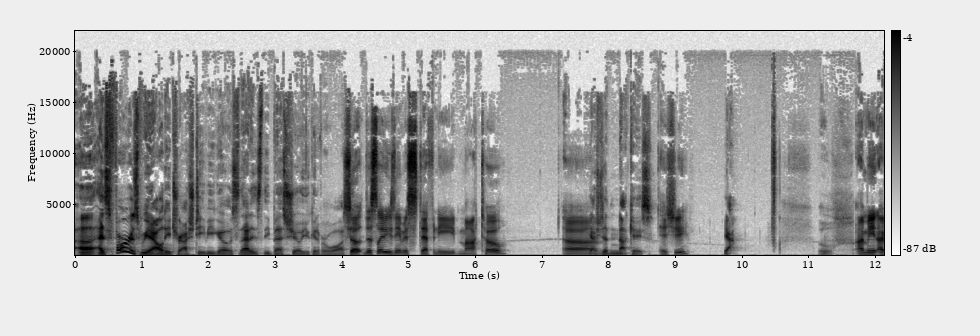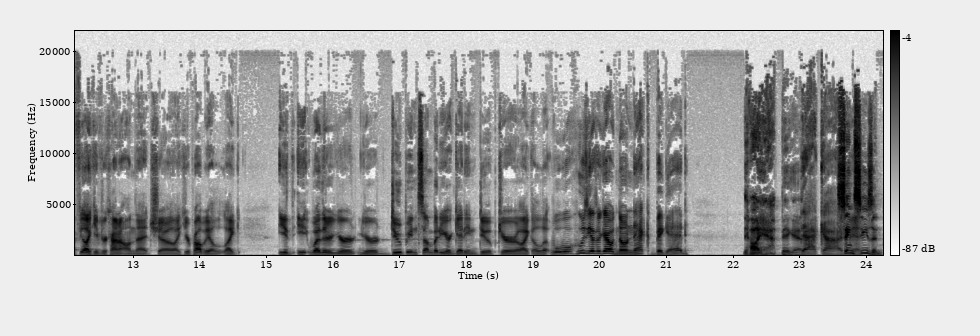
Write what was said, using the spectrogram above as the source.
Uh, as far as reality trash TV goes, that is the best show you could ever watch. So this lady's name is Stephanie Matto. Um, yeah, she's a nutcase. is she? Yeah, Oof. I mean, I feel like if you're kind of on that show, like you're probably a, like, e- whether you're you're duping somebody or getting duped, you're like a. Well, who's the other guy with no neck? Big Ed. oh yeah, big Ed. That guy. Same man. season.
